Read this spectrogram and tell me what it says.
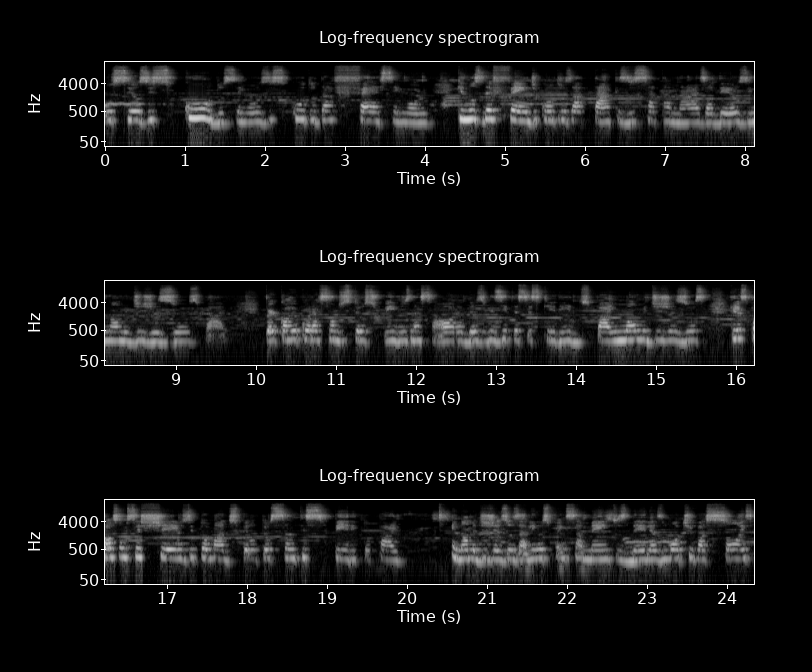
os seus escudos, Senhor, os escudos da fé, Senhor, que nos defende contra os ataques de Satanás, ó Deus, em nome de Jesus, Pai. Percorre o coração dos teus filhos nessa hora, Deus. Visita esses queridos, Pai, em nome de Jesus. Que eles possam ser cheios e tomados pelo teu Santo Espírito, Pai. Em nome de Jesus, alinha os pensamentos dele, as motivações,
